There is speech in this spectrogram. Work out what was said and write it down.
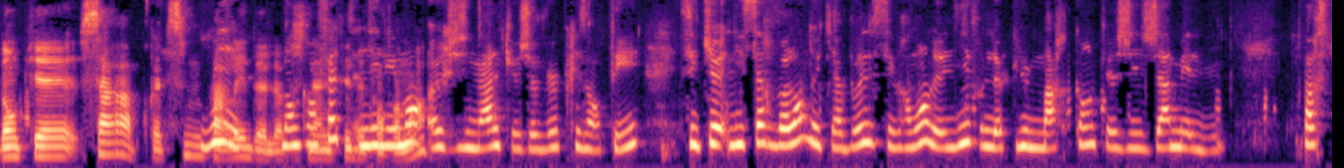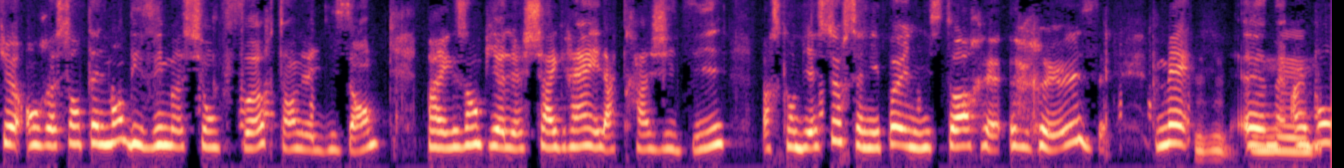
Donc, euh, Sarah, pourrais-tu nous parler de l'originalité Donc, en fait, l'élément original que je veux présenter, c'est que Les Cerfs-Volants de Kaboul, c'est vraiment le livre le plus marquant que j'ai jamais lu parce qu'on ressent tellement des émotions fortes en le lisant. Par exemple, il y a le chagrin et la tragédie, parce que bien sûr, ce n'est pas une histoire euh, heureuse, mais mhm. euh, mhm. un, bon,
